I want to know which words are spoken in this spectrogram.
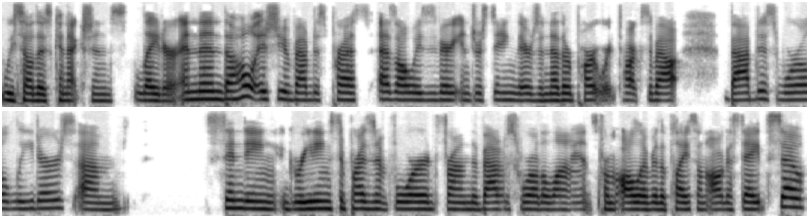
we saw those connections later. And then the whole issue of Baptist press, as always, is very interesting. There's another part where it talks about Baptist world leaders um, sending greetings to President Ford from the Baptist World Alliance from all over the place on August 8th. So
